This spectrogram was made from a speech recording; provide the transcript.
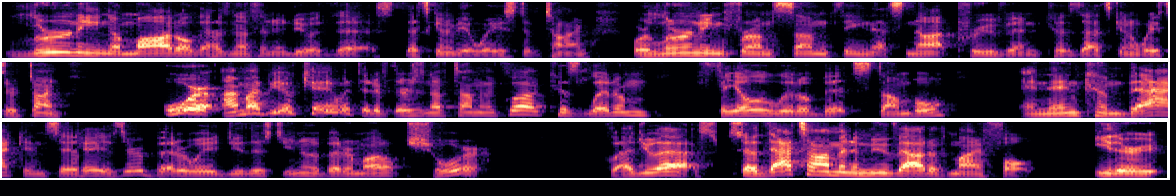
learning a model that has nothing to do with this that's going to be a waste of time or learning from something that's not proven because that's going to waste their time or I might be okay with it if there's enough time in the clock because let them fail a little bit, stumble, and then come back and say, hey, is there a better way to do this? Do you know a better model? Sure. Glad you asked. So that's how I'm going to move out of my fault. Either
